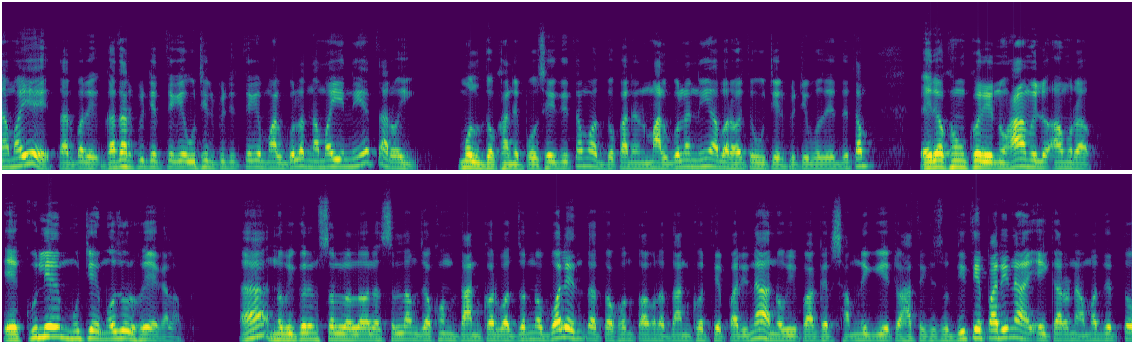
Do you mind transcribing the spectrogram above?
নামাইয়ে, তারপরে গাধার পিঠের থেকে, উঠির পিঠের থেকে মালগুলো নামাইয়ে নিয়ে তার ওই মূল দোকানে পৌঁছে দিতাম আর দোকানের মালগুলো নিয়ে আবার হয়তো উটের পিঠে বসিয়ে দিতাম। এরকম করে নোহা মিলো আমরা এ কুলে মুটে মজুর হয়ে গেলাম। হ্যাঁ নবী করিম সাল্লা সাল্লাম যখন দান করবার জন্য বলেন, তা তখন তো আমরা দান করতে পারি না, নবী পাকের সামনে গিয়ে তো হাতে কিছু দিতে পারি না, এই কারণে আমাদের তো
